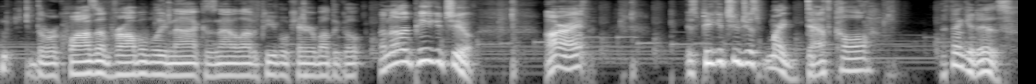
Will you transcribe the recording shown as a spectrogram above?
The Rayquaza, probably not, because not a lot of people care about the go. Another Pikachu. All right. Is Pikachu just my death call? I think it is.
